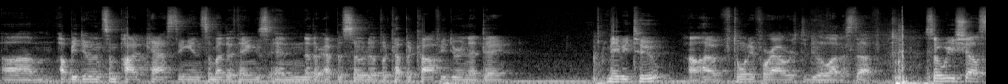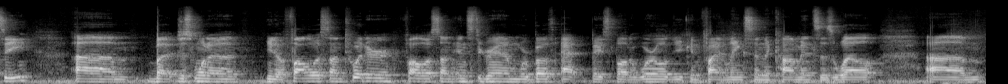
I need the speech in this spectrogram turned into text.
Um, I'll be doing some podcasting and some other things and another episode of A Cup of Coffee during that day. Maybe two. I'll have 24 hours to do a lot of stuff. So we shall see. Um, but just want to, you know, follow us on Twitter, follow us on Instagram. We're both at BaseballdeWorld. You can find links in the comments as well. Um,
